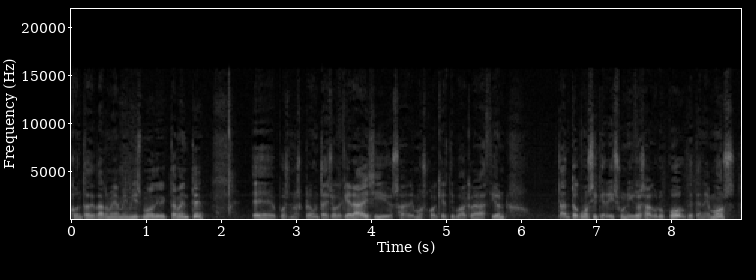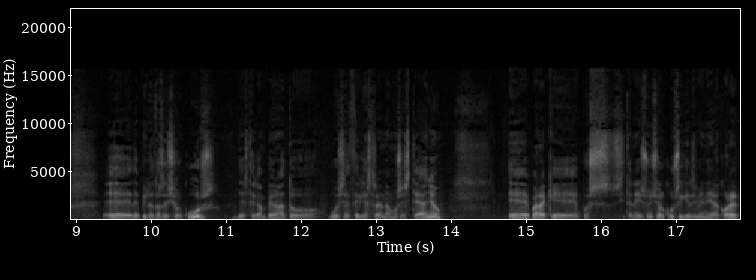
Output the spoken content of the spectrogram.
contactarme a mí mismo directamente. pues nos preguntáis lo que queráis y os haremos cualquier tipo de aclaración tanto como si queréis uniros al grupo que tenemos eh, de pilotos de short course de este campeonato USC que estrenamos este año eh, para que pues si tenéis un short course y queréis venir a correr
